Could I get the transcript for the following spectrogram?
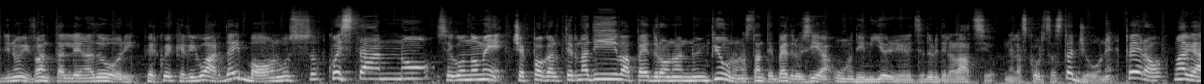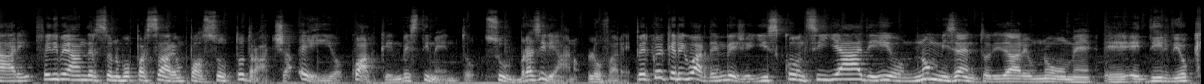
di noi fantallenatori per quel che riguarda i bonus. Quest'anno, secondo me, c'è poca alternativa. Pedro ha un anno in più, nonostante Pedro sia uno dei migliori realizzatori della Lazio nella scorsa stagione. Però, magari Felipe Anderson può passare un po' sotto traccia e io qualche investimento sul brasiliano lo farei. Per quel che riguarda invece gli sconsigliati, io non mi sento di dare un nome e, e dirvi ok,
